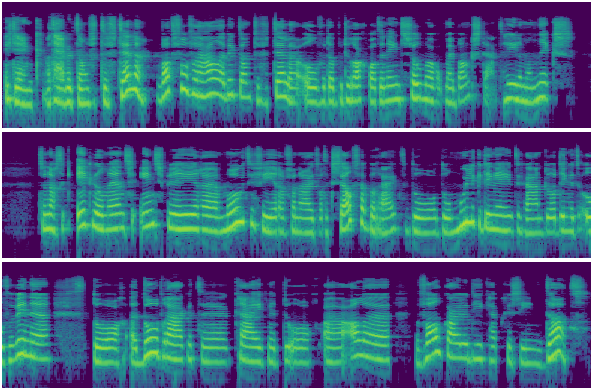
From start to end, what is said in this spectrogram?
Ik denk, wat heb ik dan te vertellen? Wat voor verhaal heb ik dan te vertellen over dat bedrag wat ineens zomaar op mijn bank staat? Helemaal niks. Toen dacht ik, ik wil mensen inspireren, motiveren vanuit wat ik zelf heb bereikt. Door, door moeilijke dingen heen te gaan, door dingen te overwinnen, door uh, doorbraken te krijgen, door uh, alle valkuilen die ik heb gezien. Dat.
